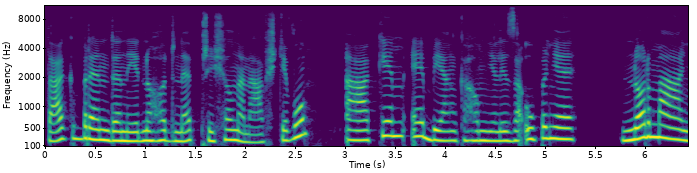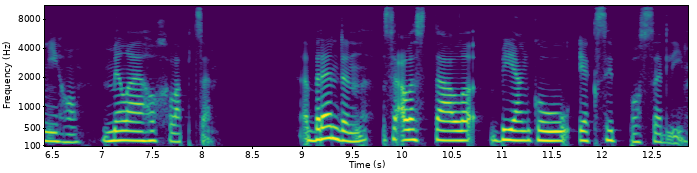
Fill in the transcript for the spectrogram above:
tak Brandon jednoho dne přišel na návštěvu a Kim i Bianca ho měli za úplně normálního, milého chlapce. Brandon se ale stal Biankou jaksi posedlý.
